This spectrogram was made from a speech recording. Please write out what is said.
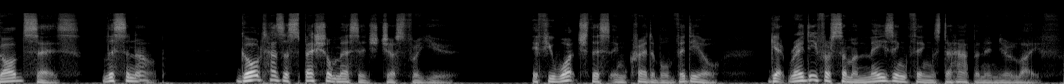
God says, Listen up. God has a special message just for you. If you watch this incredible video, get ready for some amazing things to happen in your life.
